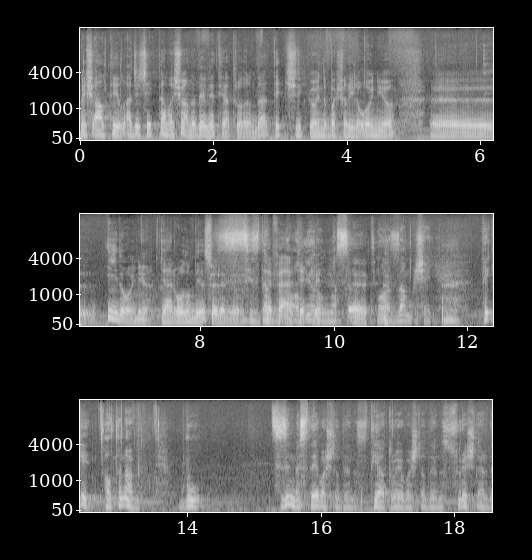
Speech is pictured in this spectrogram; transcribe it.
5-6 yıl acı çekti ama şu anda devlet tiyatrolarında tek kişilik bir oyunda başarıyla oynuyor. E, iyi de oynuyor. Yani oğlum diye söylemiyorum. Sizden Efe bunu erkekli. alıyor olması Evet. muazzam bir şey. Peki Altan abi bu sizin mesleğe başladığınız, tiyatroya başladığınız süreçlerde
